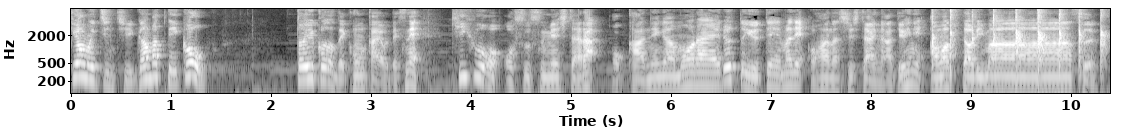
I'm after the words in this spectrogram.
今日も一日頑張っていこうということで今回はですね、寄付をおすすめしたらお金がもらえるというテーマでお話ししたいなというふうに思っております。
